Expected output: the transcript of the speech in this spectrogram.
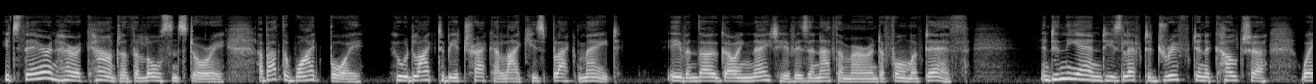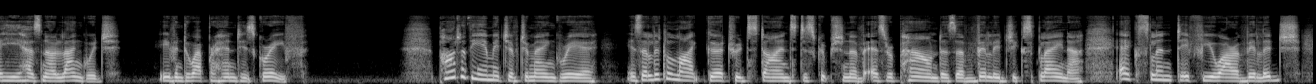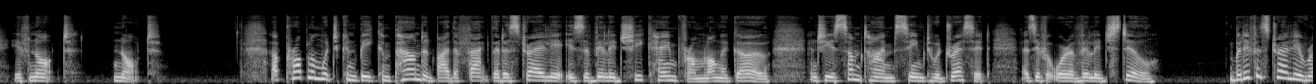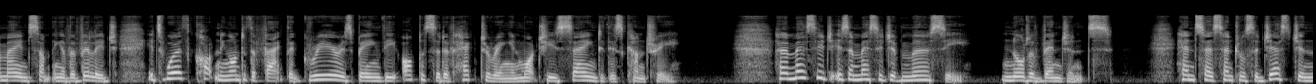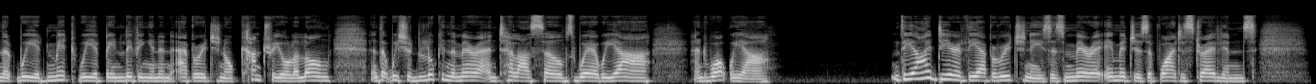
It's there in her account of the Lawson story about the white boy who would like to be a tracker like his black mate, even though going native is anathema and a form of death. And in the end, he's left adrift in a culture where he has no language, even to apprehend his grief. Part of the image of Germaine Greer is a little like Gertrude Stein's description of Ezra Pound as a village explainer, excellent if you are a village, if not, not a problem which can be compounded by the fact that Australia is a village she came from long ago, and she has sometimes seemed to address it as if it were a village still. But if Australia remains something of a village, it's worth cottoning onto the fact that Greer is being the opposite of hectoring in what she is saying to this country. Her message is a message of mercy, not of vengeance. Hence her central suggestion that we admit we have been living in an Aboriginal country all along, and that we should look in the mirror and tell ourselves where we are and what we are. The idea of the Aborigines as mirror images of white Australians,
